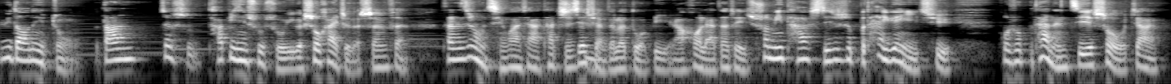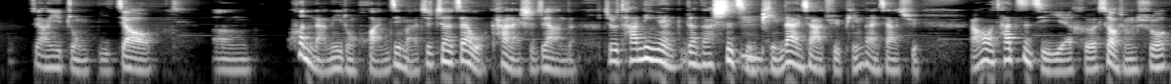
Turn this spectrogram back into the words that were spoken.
遇到那种，当然这是他毕竟是属于一个受害者的身份，但在这种情况下，他直接选择了躲避，然后来到这里，说明他其实是不太愿意去，或者说不太能接受这样这样一种比较嗯困难的一种环境吧。就这在我看来是这样的，就是他宁愿让他事情嗯平淡下去、平凡下去，然后他自己也和笑雄说：“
